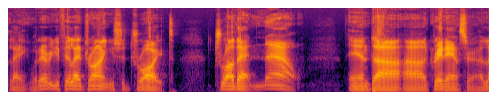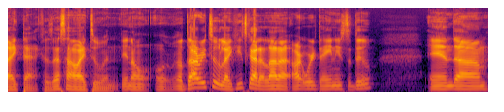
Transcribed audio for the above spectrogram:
Like whatever you feel like drawing, you should draw it. Draw that now. And uh, uh, great answer. I like that because that's how I do. And you know, Dari too. Like he's got a lot of artwork that he needs to do, and um,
